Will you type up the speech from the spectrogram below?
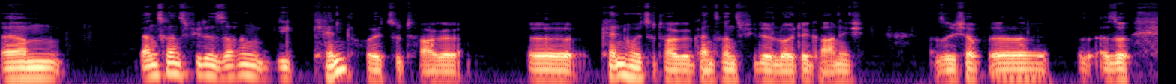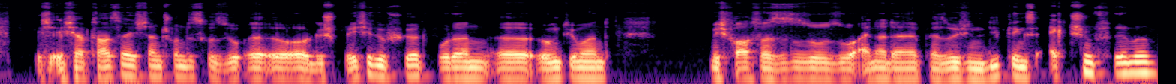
Ähm, ganz, ganz viele Sachen, die kennt heutzutage, äh, kennen heutzutage ganz, ganz viele Leute gar nicht. Also ich habe äh, also ich, ich habe tatsächlich dann schon Diskussion, äh, Gespräche geführt, wo dann äh, irgendjemand mich fragt, was ist so, so einer der persönlichen Lieblings-Action-Filme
